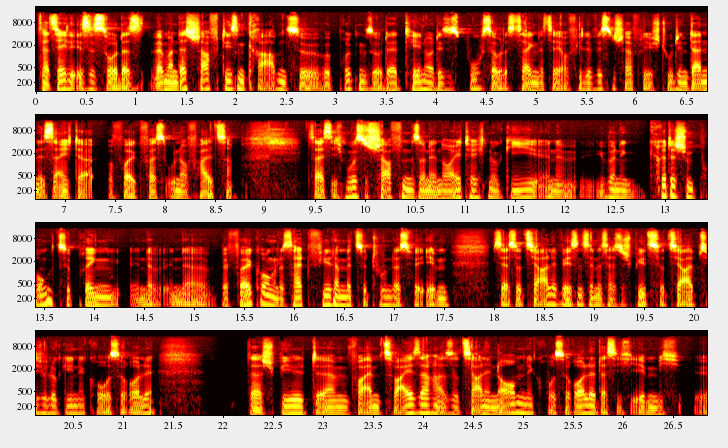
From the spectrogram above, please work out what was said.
tatsächlich ist es so, dass wenn man das schafft, diesen Graben zu überbrücken, so der Tenor dieses Buchs, aber das zeigen tatsächlich auch viele wissenschaftliche Studien, dann ist eigentlich der Erfolg fast unaufhaltsam. Das heißt, ich muss es schaffen, so eine neue Technologie eine, über einen kritischen Punkt zu bringen in der, in der Bevölkerung. Und das hat viel damit zu tun, dass wir eben sehr soziale Wesen sind. Das heißt, es spielt Sozialpsychologie eine große Rolle. Da spielt ähm, vor allem zwei Sachen, also soziale Normen eine große Rolle, dass ich eben mich äh,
